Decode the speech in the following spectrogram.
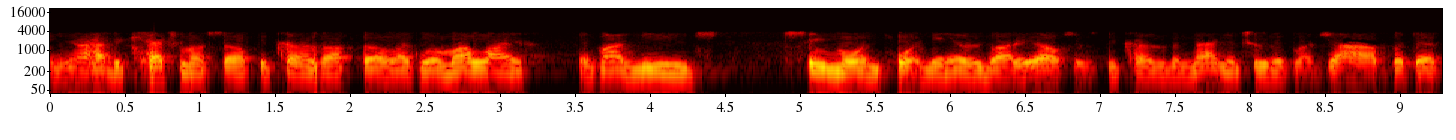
you know, I had to catch myself because I felt like, well, my life and my needs seem more important than everybody else's because of the magnitude of my job. But that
